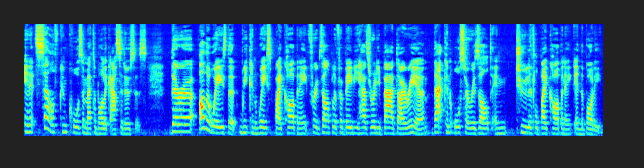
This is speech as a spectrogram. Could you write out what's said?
in itself can cause a metabolic acidosis. There are other ways that we can waste bicarbonate. For example, if a baby has really bad diarrhea, that can also result in too little bicarbonate in the body.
